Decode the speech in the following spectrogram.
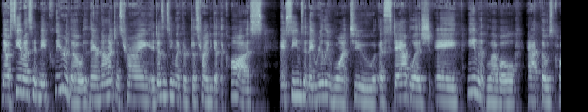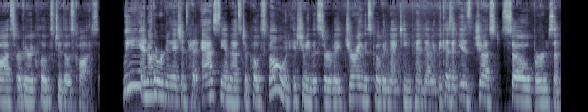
Now, CMS had made clear, though, that they're not just trying, it doesn't seem like they're just trying to get the costs. It seems that they really want to establish a payment level at those costs or very close to those costs. We and other organizations had asked CMS to postpone issuing this survey during this COVID 19 pandemic because it is just so burdensome.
